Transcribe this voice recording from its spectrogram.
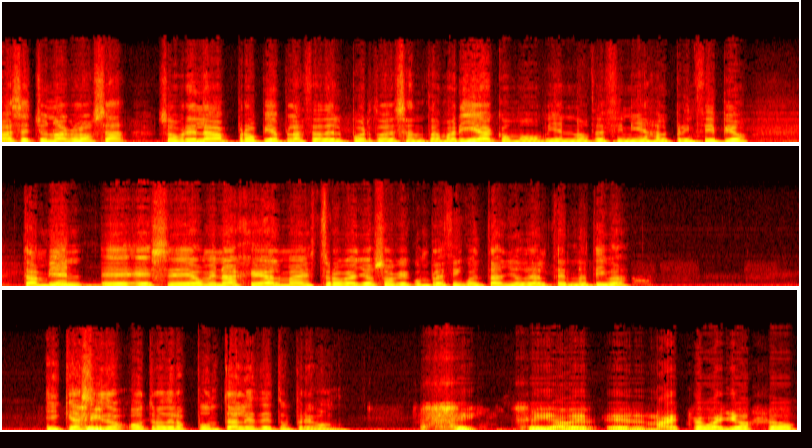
Has hecho una glosa sobre la propia plaza del puerto de Santa María, como bien nos definías al principio. También eh, ese homenaje al maestro Galloso, que cumple 50 años de alternativa, y que ha sido otro de los puntales de tu pregón. Sí, sí, a ver, el maestro Galloso,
